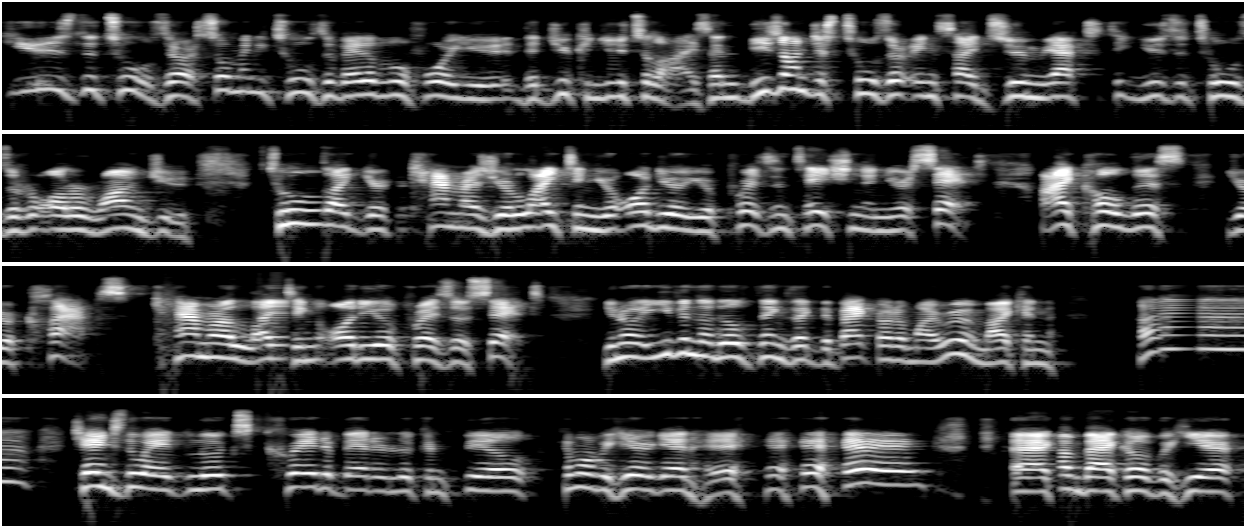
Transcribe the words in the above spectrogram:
Use the tools. There are so many tools available for you that you can utilize. And these aren't just tools that are inside Zoom. You have to use the tools that are all around you. Tools like your cameras, your lighting, your audio, your presentation, and your set. I call this your claps, camera, lighting, audio, preso set. You know, even the little things like the background of my room, I can ah, change the way it looks, create a better look and feel. Come over here again. Hey, hey, hey. Come back over here.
